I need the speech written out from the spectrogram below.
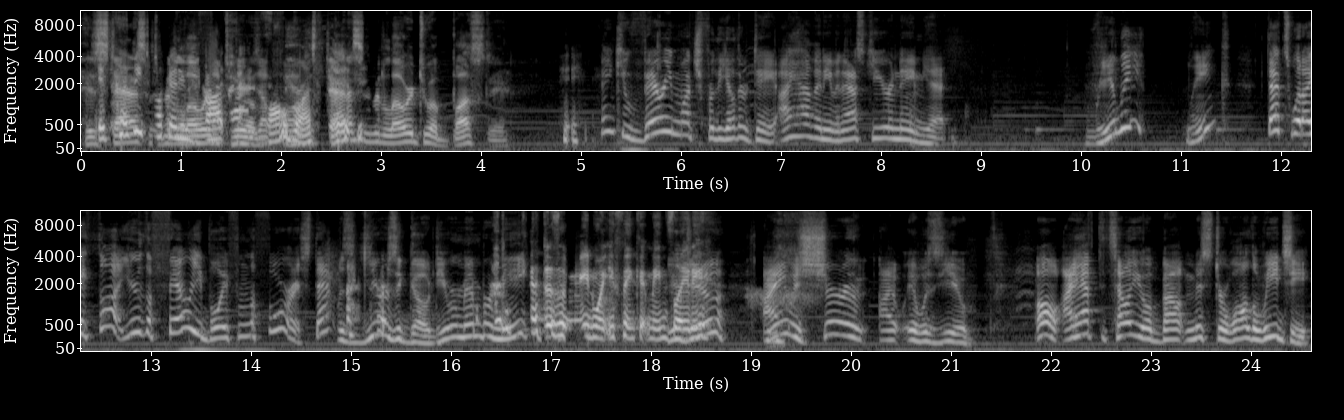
His It's 'cause he status has been lowered to a ball his status has been lowered to a buster. Thank you very much for the other day. I haven't even asked you your name yet. Really? Link? That's what I thought. You're the fairy boy from the forest. That was years ago. Do you remember me? That doesn't mean what you think it means, You lady. do? I was sure I, it was you. Oh, I have to tell you about Mr. Waluigi.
